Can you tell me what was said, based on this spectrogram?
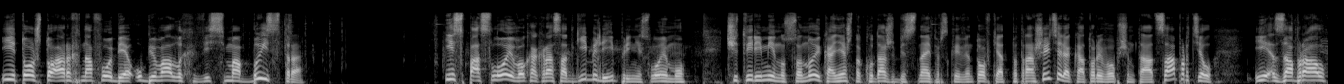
и то, что арахнофобия убивал их весьма быстро, и спасло его как раз от гибели и принесло ему 4 минуса. Ну и, конечно, куда же без снайперской винтовки от потрошителя, который, в общем-то, отсаппортил и забрал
